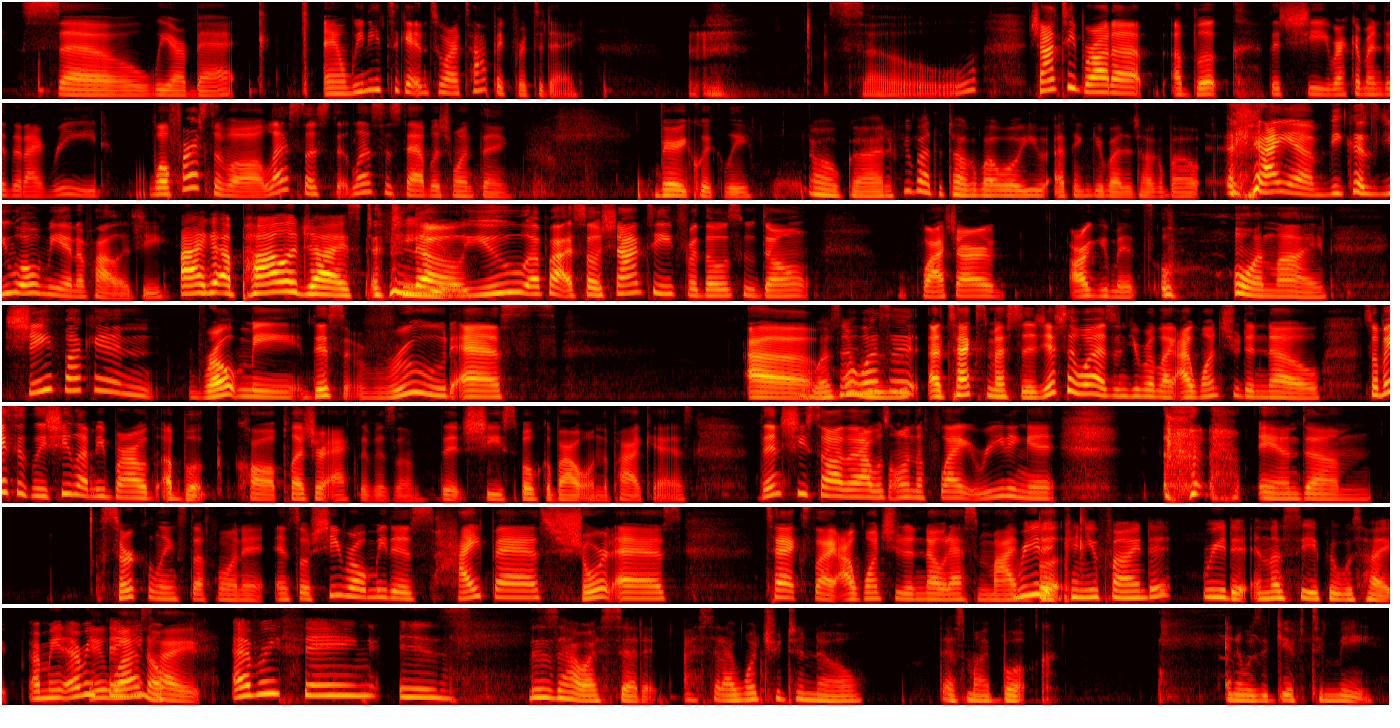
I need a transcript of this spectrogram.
So we are back and we need to get into our topic for today. so Shanti brought up a book that she recommended that I read. Well, first of all, let's est- let's establish one thing very quickly. Oh God! If you're about to talk about what you, I think you're about to talk about. I am because you owe me an apology. I apologized to no, you. you apo- so Shanti for those who don't watch our arguments online, she fucking wrote me this rude ass uh wasn't what was rude. it? A text message. Yes it was and you were like I want you to know. So basically she let me borrow a book called Pleasure Activism that she spoke about on the podcast. Then she saw that I was on the flight reading it and um circling stuff on it. And so she wrote me this hype ass, short ass text like I want you to know that's my Read book. it. Can you find it? Read it, and let's see if it was hype. I mean, everything. it was you know, hype. everything is. This is how I said it. I said, I want you to know that's my book, and it was a gift to me.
